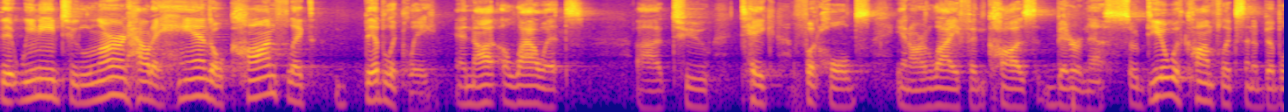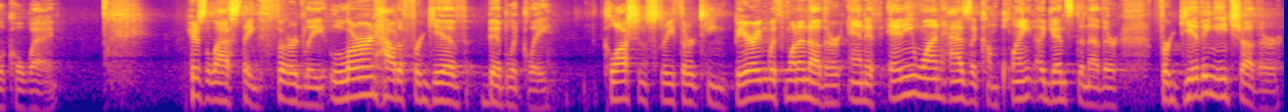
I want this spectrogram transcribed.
that we need to learn how to handle conflict biblically and not allow it uh, to take footholds in our life and cause bitterness. So, deal with conflicts in a biblical way. Here's the last thing. Thirdly, learn how to forgive biblically. Colossians 3:13, bearing with one another, and if anyone has a complaint against another, forgiving each other,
